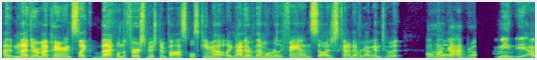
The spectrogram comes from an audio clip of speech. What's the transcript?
I, neither of my parents like back when the first Mission Impossibles came out. Like neither of them were really fans, so I just kind of never got into it. Oh my But- god, bro! I mean, yeah,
